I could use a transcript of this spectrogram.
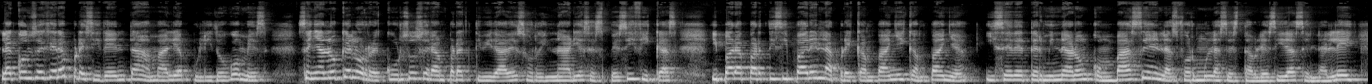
La consejera presidenta Amalia Pulido Gómez señaló que los recursos serán para actividades ordinarias específicas y para participar en la precampaña y campaña y se determinaron con base en las fórmulas establecidas en la ley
